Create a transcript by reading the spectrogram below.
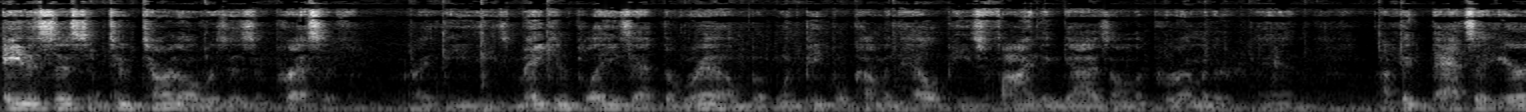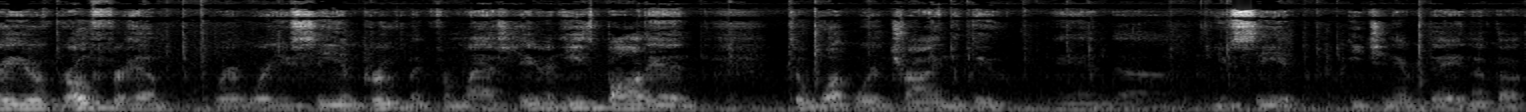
eight assists and two turnovers is impressive. Right, he, he's making plays at the rim, but when people come and help, he's finding guys on the perimeter, and I think that's an area of growth for him, where where you see improvement from last year, and he's bought in to what we're trying to do, and uh, you see it each and every day. And I thought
